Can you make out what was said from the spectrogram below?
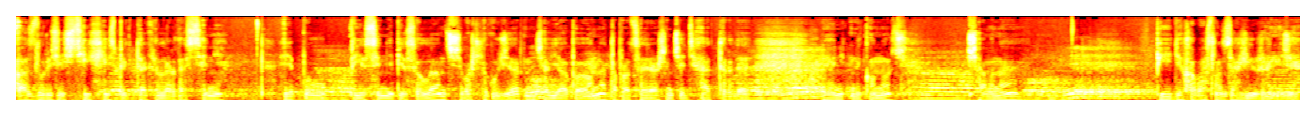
а здурыше стихи спектакльларда сцене. Я был пьесыне пьеса ланч, башлык ужарны, шав я по она та процарашынча театрда. Леонид Никонорч шамына пиде хабаслан захиржанже.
